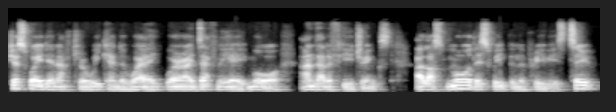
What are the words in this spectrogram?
Just weighed in after a weekend away where I definitely ate more and had a few drinks. I lost more this week than the previous two.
